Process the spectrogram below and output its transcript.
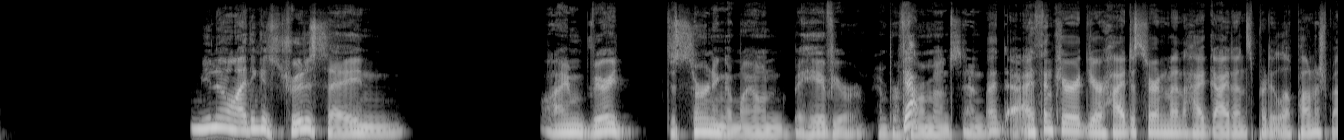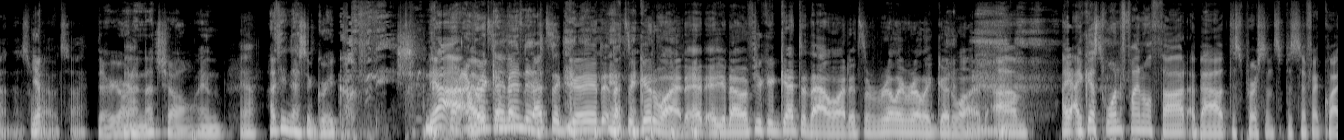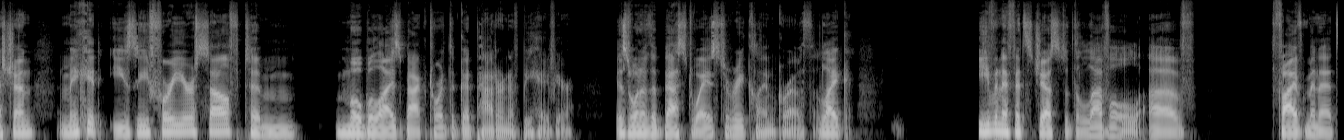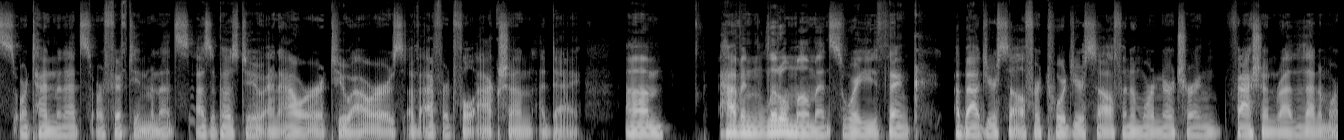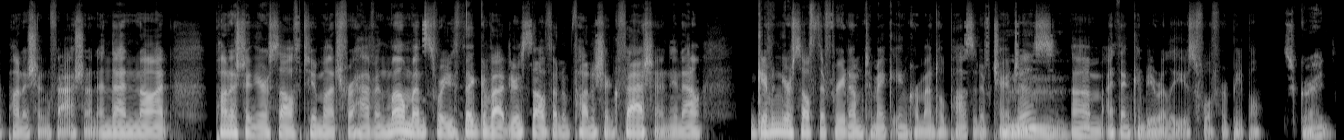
You know, I think it's true to say, and I'm very discerning of my own behavior and performance. Yeah. And I, I, think you're you're high discernment, high guidance, pretty low punishment is what yep. I would say. There you are yeah. in a nutshell. And yeah. I think that's a great combination. Yeah, I, I, recommend that's, it. That's a good that's a good one. and, and, you know, if you could get to that one, it's a really really good one. Um, I, I guess one final thought about this person's specific question: make it easy for yourself to m- mobilize back toward the good pattern of behavior. Is one of the best ways to reclaim growth. Like even if it's just at the level of five minutes or 10 minutes or 15 minutes, as opposed to an hour or two hours of effortful action a day. Um, having little moments where you think about yourself or toward yourself in a more nurturing fashion rather than a more punishing fashion, and then not punishing yourself too much for having moments where you think about yourself in a punishing fashion, you know? Giving yourself the freedom to make incremental positive changes, mm. um, I think can be really useful for people. It's great.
